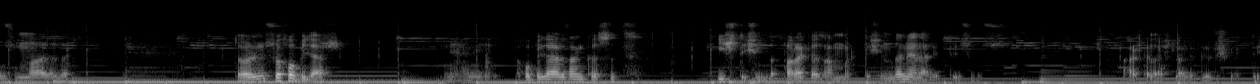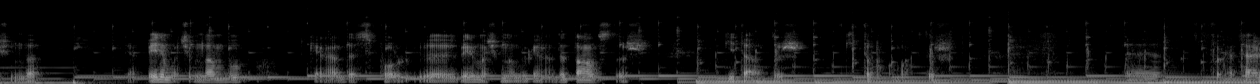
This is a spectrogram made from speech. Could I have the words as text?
Uzun vadede. Dördüncüsü hobiler. Yani hobilerden kasıt iş dışında, para kazanmak dışında neler yapıyorsunuz? Arkadaşlarla görüşmek dışında. Yani benim açımdan bu genelde spor, e, benim açımdan bu genelde danstır, gitardır, her,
